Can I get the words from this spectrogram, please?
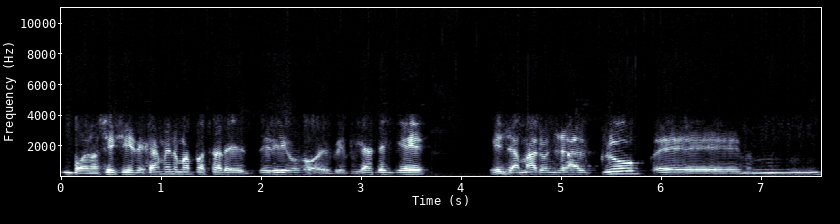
Bueno, sí, sí, déjame nomás pasar, te digo, fíjate que llamaron ya al club el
